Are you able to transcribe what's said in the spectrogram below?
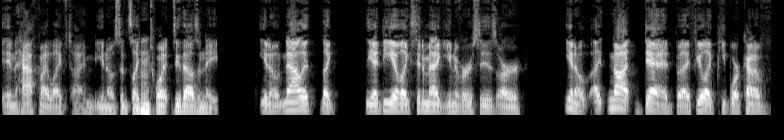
in half my lifetime, you know, since like Hmm. 20, 2008. You know, now that like the idea of like cinematic universes are, you know, I, not dead, but I feel like people are kind of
